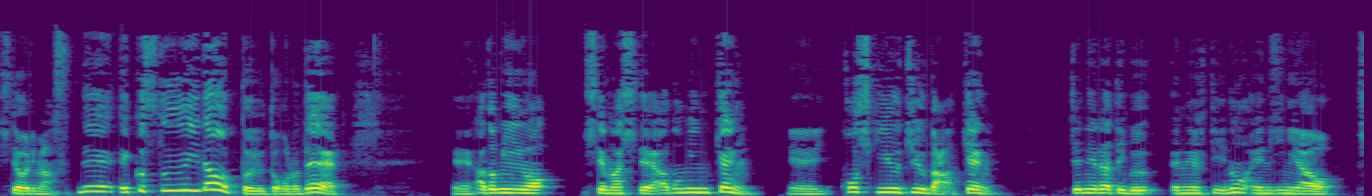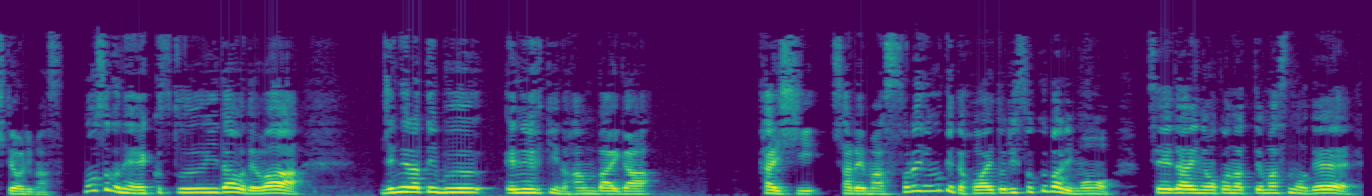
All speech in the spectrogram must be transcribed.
しております。で、X2EDAO というところで、えーアドミンをしてまして、アドミン兼、えー公式 YouTuber 兼、ジェネラティブ NFT のエンジニアをしております。もうすぐね、X2EDAO では、ジェネラティブ NFT の販売が開始されます。それに向けてホワイトリスト配りも盛大に行ってますので、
